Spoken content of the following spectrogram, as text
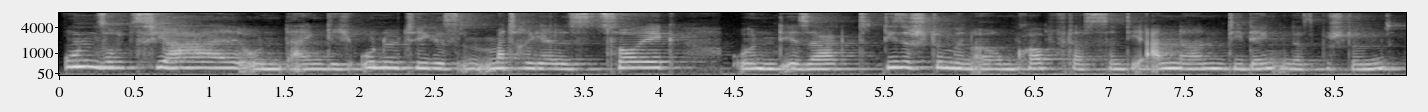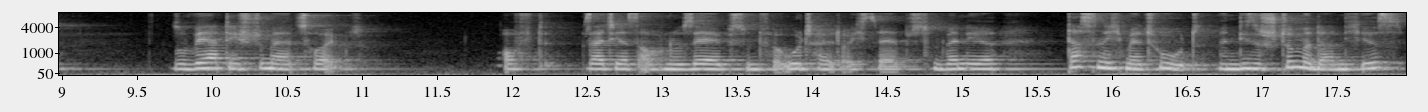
unsozial und eigentlich unnötiges materielles Zeug und ihr sagt, diese Stimme in eurem Kopf, das sind die anderen, die denken das bestimmt, so wer hat die Stimme erzeugt? Oft seid ihr es auch nur selbst und verurteilt euch selbst. Und wenn ihr das nicht mehr tut, wenn diese Stimme da nicht ist,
